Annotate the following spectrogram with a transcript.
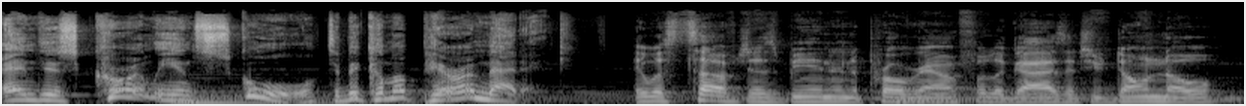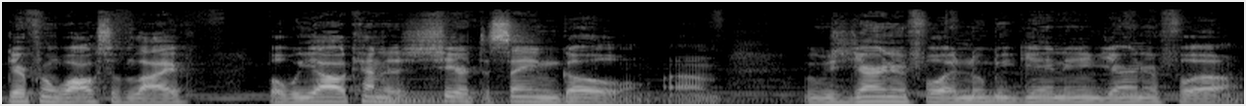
and is currently in school to become a paramedic. It was tough just being in the program full of guys that you don't know, different walks of life, but we all kind of shared the same goal. Um, we was yearning for a new beginning, yearning for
